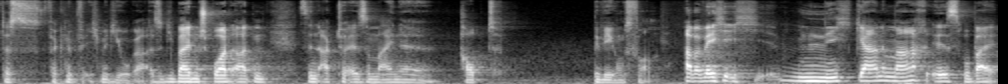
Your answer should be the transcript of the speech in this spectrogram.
Das verknüpfe ich mit Yoga. Also die beiden Sportarten sind aktuell so meine Hauptbewegungsformen. Aber welche ich nicht gerne mache, ist, wobei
